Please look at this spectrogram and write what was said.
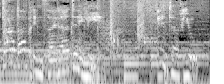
Startup Insider Daily. Interview.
